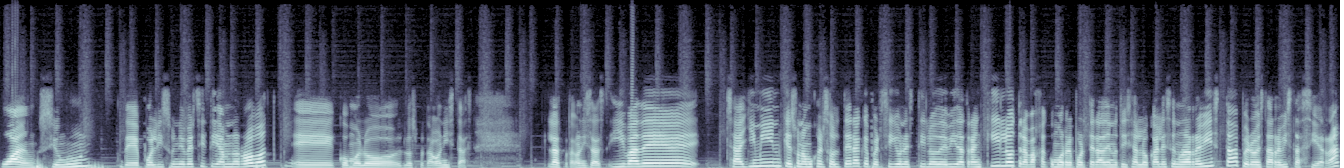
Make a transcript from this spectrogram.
Hwang Seung-un de Police University I'm No Robot eh, como lo- los protagonistas. Las protagonistas. Y va de Cha Jimin, que es una mujer soltera que persigue un estilo de vida tranquilo, trabaja como reportera de noticias locales en una revista, pero esta revista cierra.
